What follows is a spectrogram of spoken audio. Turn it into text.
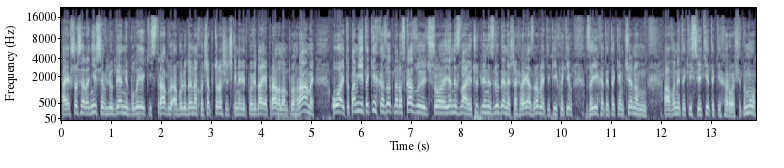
А якщо ще раніше в людини були якісь трабли, або людина хоча б трошечки не відповідає правилам програми, ой, то там їй таких казок не розказують, що я не знаю, чуть ли не з людини шахрая зроблять, який хотів заїхати таким чином а вони такі святі, такі хороші. Тому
